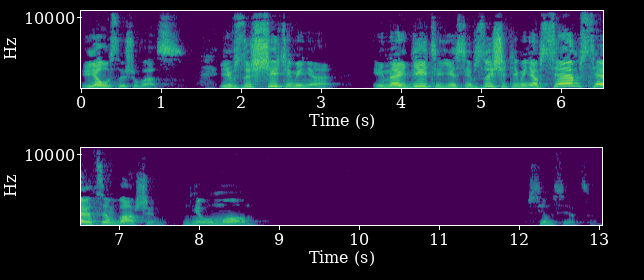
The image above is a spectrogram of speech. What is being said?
и я услышу вас. И взыщите меня, и найдите, если взыщите меня всем сердцем вашим, не умом, всем сердцем.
